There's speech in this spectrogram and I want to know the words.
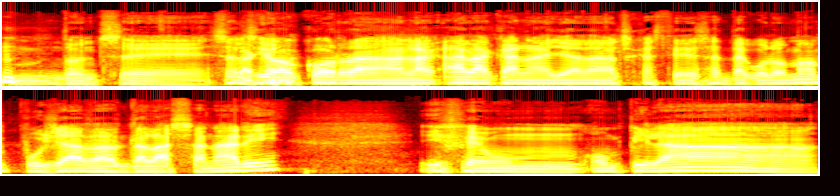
mm, doncs eh, se'ls va córrer a la, a la canalla dels castellers de Santa Coloma, pujar de, de l'escenari i fer un, un pilar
